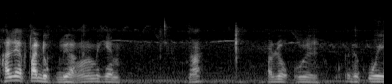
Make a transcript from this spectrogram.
เขาเรียกปลาดุกเหลืองไม่เค็ม เนาะปลาดุกอุยปลาดุกอุย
